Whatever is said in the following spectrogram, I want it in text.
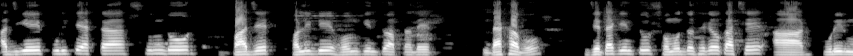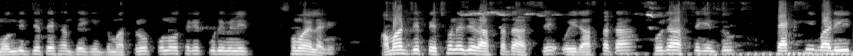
আজকে পুরীতে একটা সুন্দর বাজেট হলিডে হোম কিন্তু আপনাদের দেখাবো যেটা কিন্তু সমুদ্র থেকেও কাছে আর পুরীর মন্দির যেতে এখান থেকে কিন্তু মাত্র পনেরো থেকে কুড়ি মিনিট সময় লাগে। আমার যে পেছনে যে রাস্তাটা আসছে, ওই রাস্তাটা সোজা আসছে কিন্তু ট্যাক্সি বাড়ির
